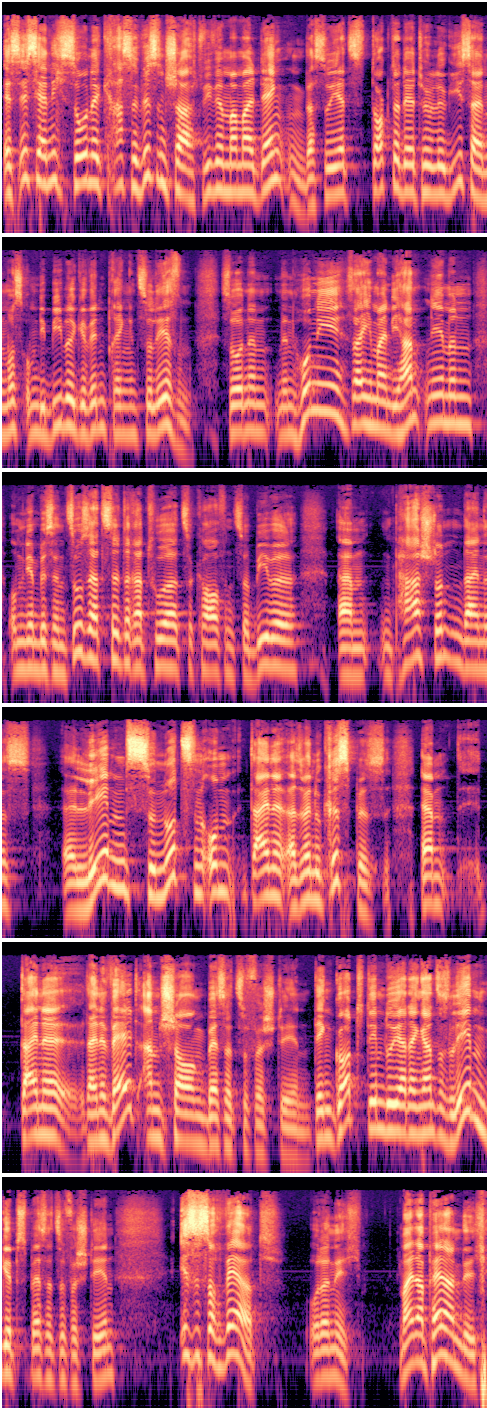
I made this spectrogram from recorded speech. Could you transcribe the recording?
es ist ja nicht so eine krasse Wissenschaft, wie wir mal denken, dass du jetzt Doktor der Theologie sein musst, um die Bibel gewinnbringend zu lesen. So einen, einen Huni, sage ich mal, in die Hand nehmen, um dir ein bisschen Zusatzliteratur zu kaufen zur Bibel, ähm, ein paar Stunden deines Lebens zu nutzen, um deine, also wenn du Christ bist, ähm, deine, deine Weltanschauung besser zu verstehen, den Gott, dem du ja dein ganzes Leben gibst, besser zu verstehen, ist es doch wert, oder nicht? Mein Appell an dich,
